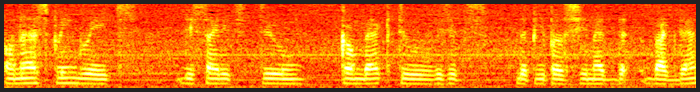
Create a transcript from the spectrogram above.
on her spring break decided to come back to visit the people she met back then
